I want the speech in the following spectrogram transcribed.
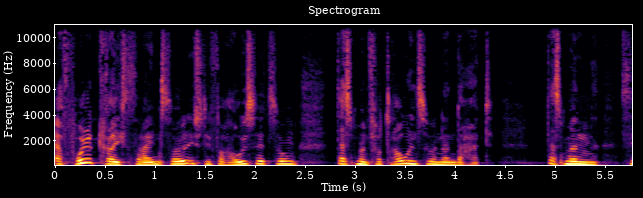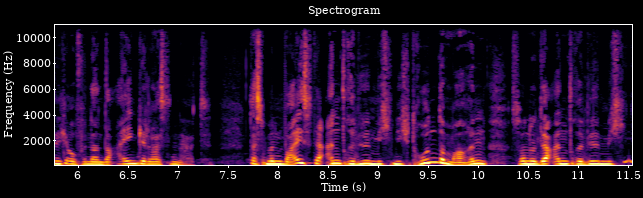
erfolgreich sein soll, ist die Voraussetzung, dass man Vertrauen zueinander hat, dass man sich aufeinander eingelassen hat, dass man weiß, der andere will mich nicht runtermachen, sondern der andere will mich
